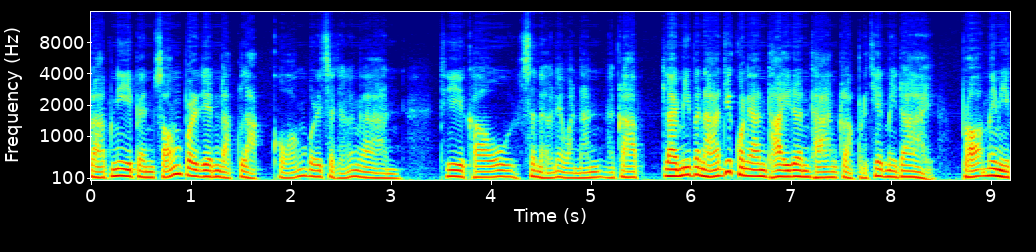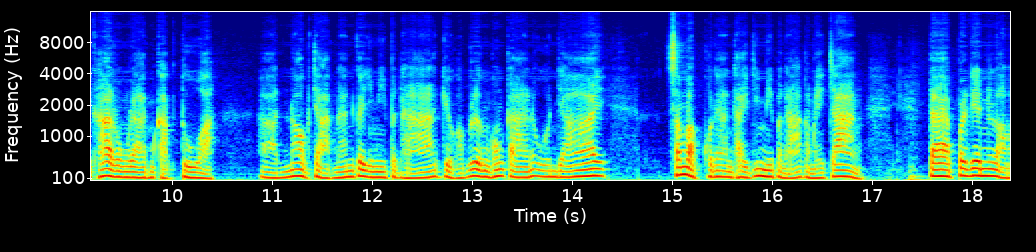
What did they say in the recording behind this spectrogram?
ครับนี่เป็น 2 ประเด็นหลักๆ ของบริษัทจ้างงาน ที่เขาเสนอในวันนั้นนะครับและมีปัญหาที่คนงานไทยเดินทางกลับประเทศไม่ได้ เพราะไม่มีค่าโรงแรมกักตัวอนอกจากนั้นก็ยังมีปัญหาเกี่ยวกับเรื่องของการโอนย้ายสำหรับคนงานไทยที่มีปัญหากับนายจ้าง แต่ประเด็นเหล่า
